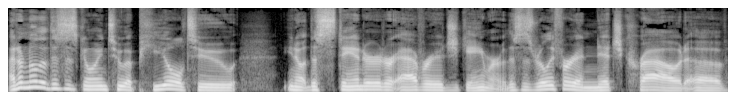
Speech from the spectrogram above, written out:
I don't know that this is going to appeal to, you know, the standard or average gamer. This is really for a niche crowd of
